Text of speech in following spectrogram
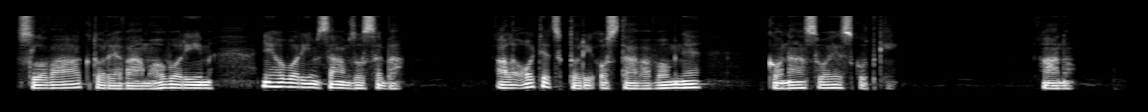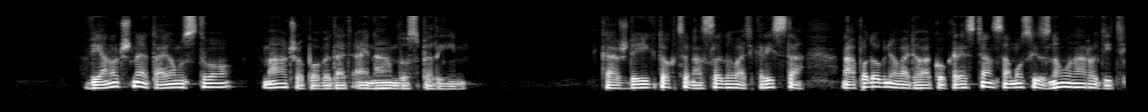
Slová, ktoré vám hovorím, nehovorím sám zo seba, ale Otec, ktorý ostáva vo mne, koná svoje skutky. Áno, Vianočné tajomstvo má čo povedať aj nám dospelým. Každý, kto chce nasledovať Krista, napodobňovať ho ako kresťan, sa musí znovu narodiť.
